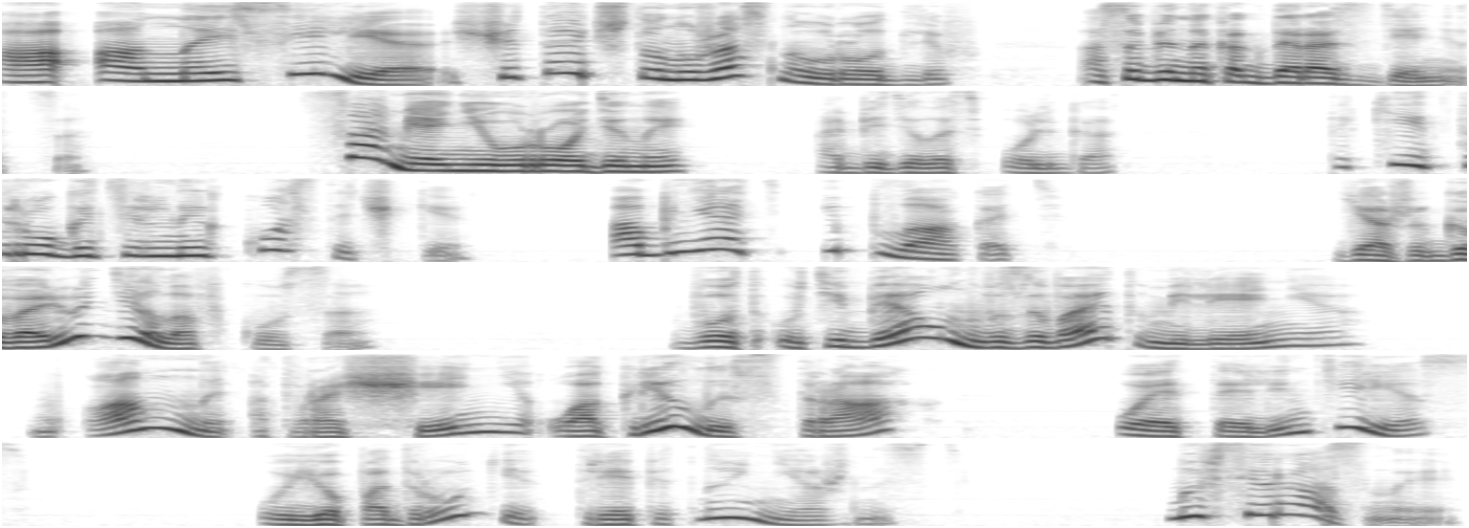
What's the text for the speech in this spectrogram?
А Анна и Селия считают, что он ужасно уродлив, особенно когда разденется. — Сами они уродины, — обиделась Ольга. — Такие трогательные косточки. Обнять и плакать. Я же говорю, дело вкуса. Вот у тебя он вызывает умиление, у Анны — отвращение, у Акриллы — страх, у Этель — интерес, у ее подруги — трепетную нежность. Мы все разные,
